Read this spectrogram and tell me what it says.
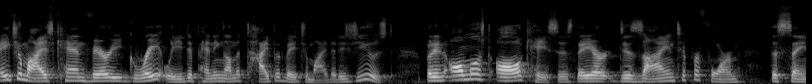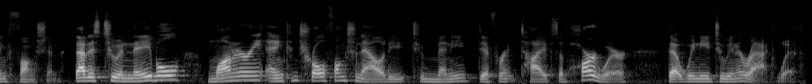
HMIs can vary greatly depending on the type of HMI that is used, but in almost all cases they are designed to perform the same function. That is to enable monitoring and control functionality to many different types of hardware that we need to interact with.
